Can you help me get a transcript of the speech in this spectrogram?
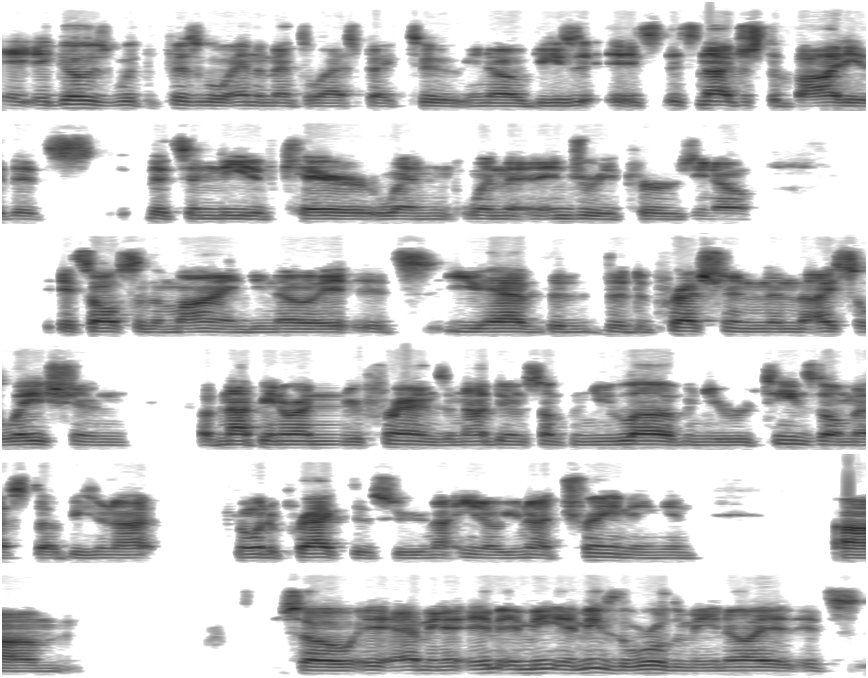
It, it goes with the physical and the mental aspect too, you know, because it's it's not just the body that's that's in need of care when when an injury occurs, you know. It's also the mind, you know. It, it's you have the the depression and the isolation of not being around your friends and not doing something you love and your routine's all messed up because you're not going to practice or you're not you know you're not training and um so it, i mean it, it, it, means the world to me you know it, it's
